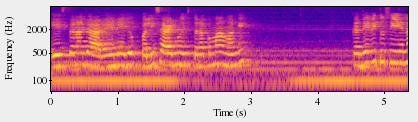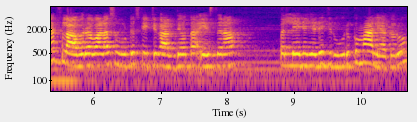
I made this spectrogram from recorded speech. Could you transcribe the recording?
ਇਸ ਤਰ੍ਹਾਂ ਜਾ ਰਹੇ ਨੇ, ਇਹਦੇ ਉੱਪਰਲੀ ਸਾਈਡ ਨੂੰ ਇਸ ਤਰ੍ਹਾਂ ਘੁਮਾਵਾਂਗੇ। ਕਦੇ ਵੀ ਤੁਸੀਂ ਇਹ ਨਾ ਫਲਾਵਰ ਵਾਲਾ ਸੂਟ ਸਟਿਚ ਕਰਦੇ ਹੋ ਤਾਂ ਇਸ ਤਰ੍ਹਾਂ ਪੱਲੇ ਨੇ ਜਿਹੜੇ ਜ਼ਰੂਰ ਘੁਮਾ ਲਿਆ ਕਰੋ।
